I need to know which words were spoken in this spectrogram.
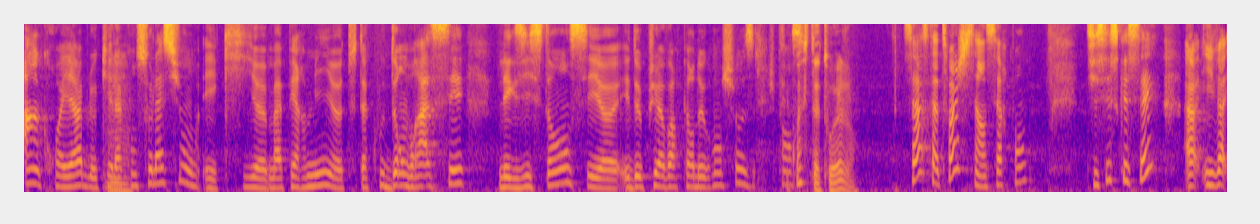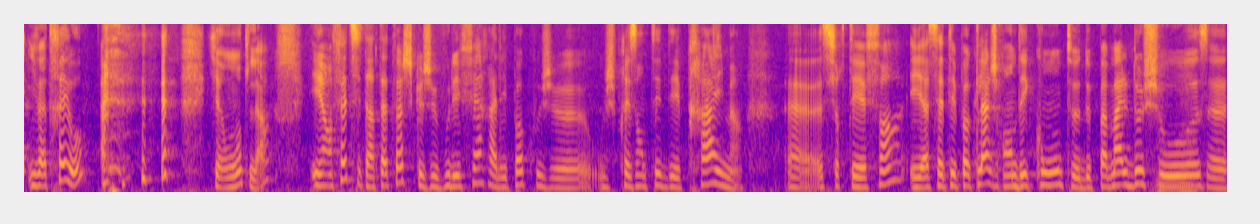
incroyable qui est la Mhm. consolation et qui euh, m'a permis euh, tout à coup d'embrasser l'existence et, euh, et de plus avoir peur de grand chose. C'est quoi ce tatouage? Ça, ce tatouage, c'est un serpent. Tu sais ce que c'est? Alors, il va, il va très haut. qui remonte là. Et en fait, c'est un tatouage que je voulais faire à l'époque où je, où je présentais des primes euh, sur TF1. Et à cette époque-là, je rendais compte de pas mal de choses, euh,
